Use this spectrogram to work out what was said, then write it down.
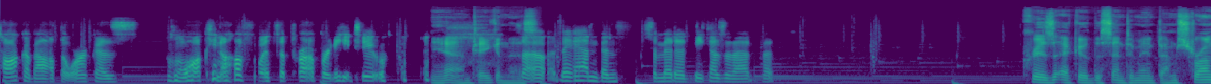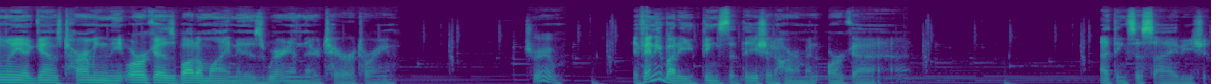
talk about the orcas walking off with the property, too. yeah, I'm taking this. So they hadn't been submitted because of that, but. Chris echoed the sentiment. I'm strongly against harming the orcas. Bottom line is, we're in their territory. True. If anybody thinks that they should harm an orca, I think society should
